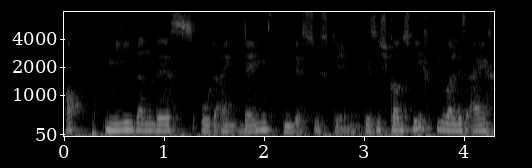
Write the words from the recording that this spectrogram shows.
abmilderndes oder ein dämpfendes System. Das ist ganz wichtig, weil es eigentlich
